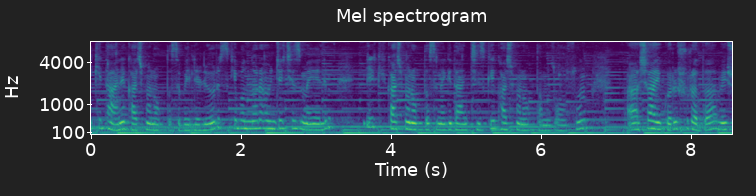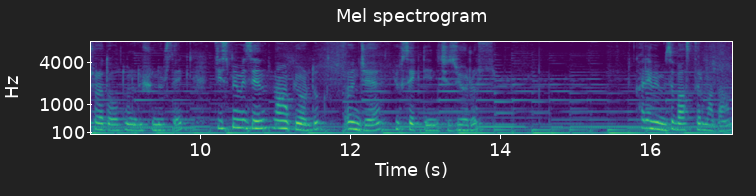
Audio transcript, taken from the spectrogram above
iki tane kaçma noktası belirliyoruz ki bunları önce çizmeyelim. İlk kaçma noktasına giden çizgi kaçma noktamız olsun. Aşağı yukarı şurada ve şurada olduğunu düşünürsek cismimizin ne yapıyorduk? Önce yüksekliğini çiziyoruz kalemimizi bastırmadan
